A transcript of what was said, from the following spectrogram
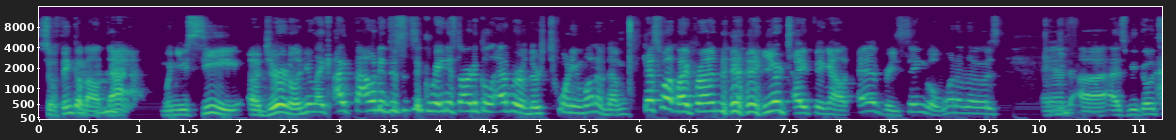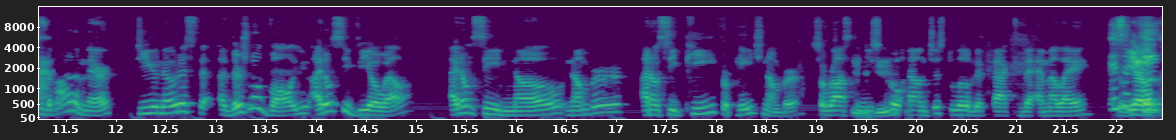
So think about mm-hmm. that. when you see a journal and you're like, I found it. This is the greatest article ever. There's 21 of them. Guess what, my friend? you're typing out every single one of those. And uh, as we go to the bottom there, do you notice that uh, there's no volume? I don't see VOL. I don't see no number. I don't see P for page number. So Ross, can you Mhm. scroll down just a little bit back to the MLA? Isn't Yeah, eight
